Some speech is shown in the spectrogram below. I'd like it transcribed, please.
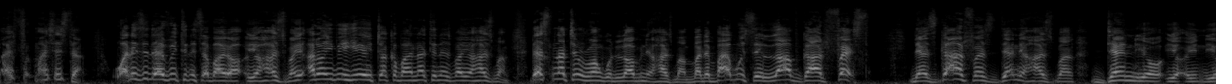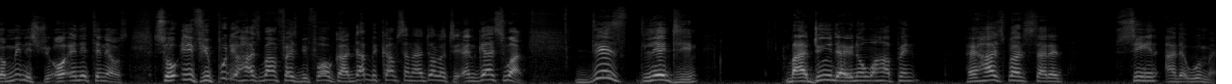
my my sister, what is it? Everything is about your, your husband. I don't even hear you talk about nothing else about your husband. There's nothing wrong with loving your husband, but the Bible says love God first. There's God first, then your husband, then your, your, your ministry or anything else. So if you put your husband first before God, that becomes an idolatry. And guess what? This lady, by doing that, you know what happened? Her husband started seeing other women.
